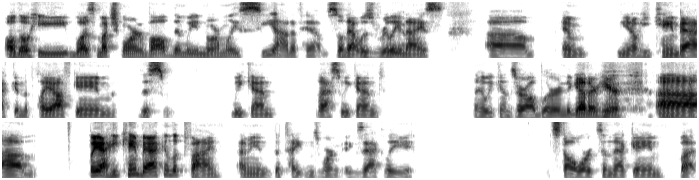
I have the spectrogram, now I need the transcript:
Although he was much more involved than we normally see out of him, so that was really nice. Um, and you know he came back in the playoff game this weekend last weekend the weekends are all blurring together here um but yeah he came back and looked fine i mean the titans weren't exactly stalwarts in that game but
